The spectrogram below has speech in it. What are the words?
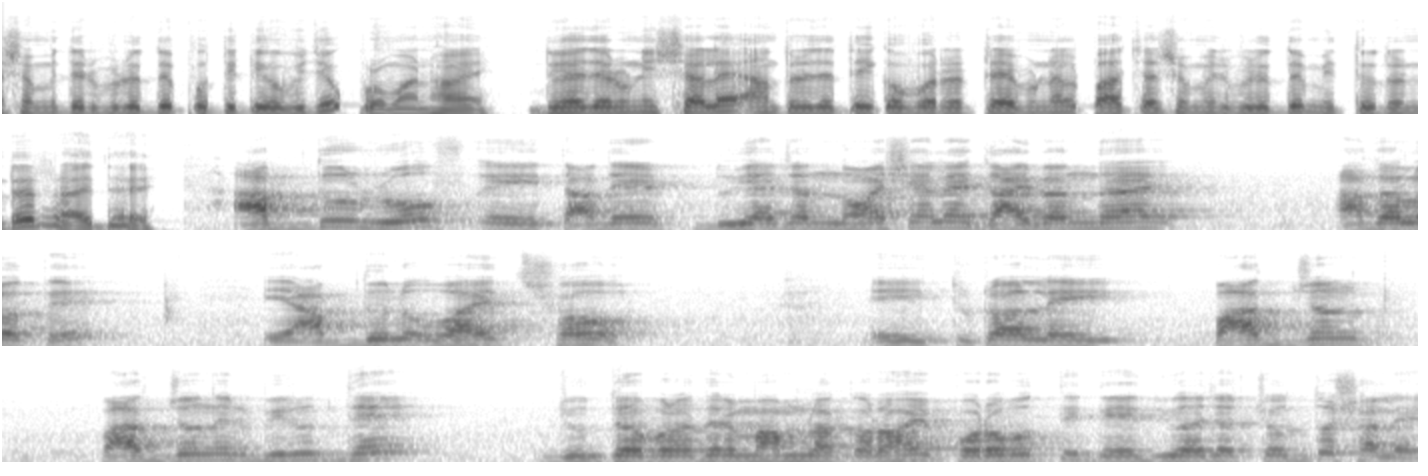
আসামিদের বিরুদ্ধে প্রতিটি অভিযোগ প্রমাণ হয়। দুই হাজার উনিশ সালে আন্তর্জাতিক অপরাধ ট্রাইব্যুনাল পাঁচ আসামির বিরুদ্ধে মৃত্যুদণ্ডের রায় দেয়। আব্দুর রফ এই তাদের দুই হাজার নয় সালে গাইবান্ধায় আদালতে এই আব্দুল ওয়াহেদ সহ এই টোটাল এই পাঁচজন, পাঁচজনের বিরুদ্ধে যুদ্ধাপরাধের মামলা করা হয়। পরবর্তীতে দুই হাজার চোদ্দ সালে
